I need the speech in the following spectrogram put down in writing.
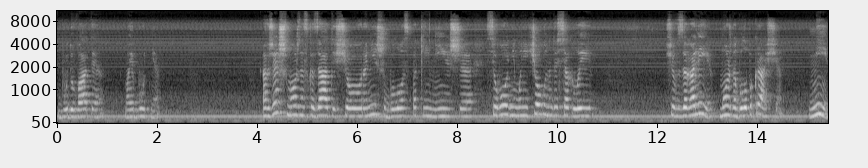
будувати майбутнє. А вже ж можна сказати, що раніше було спокійніше, сьогодні ми нічого не досягли, що взагалі можна було покраще. Ні.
